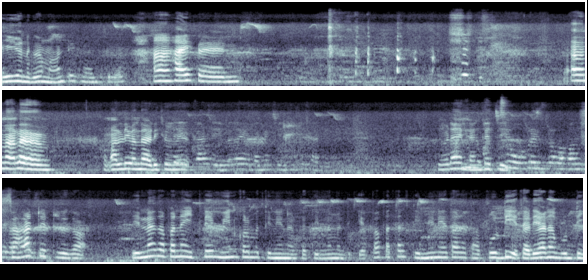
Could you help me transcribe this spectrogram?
ஐயோ எனக்கு தான் மாண்டேஷன் ஆச்சு ஆ ஹாய் ஃப்ரெண்ட்ஸ் அதனால் மல்லி வந்து அடிக்கணும் இவட என் தங்கச்சி. சாப்பிட்டுட்டு இருக்கா என்னத பண்ண? இட்லி மீன் குழம்பு தின்னு இருக்க. தின்ன மாட்டி. எப்போ பார்த்தாலும் தின்னுனே தான் இருப்பா புட்டி சரியான புட்டி.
